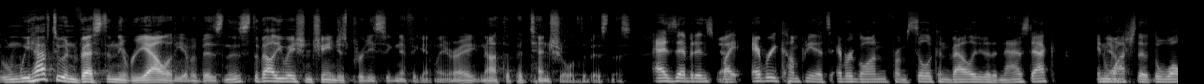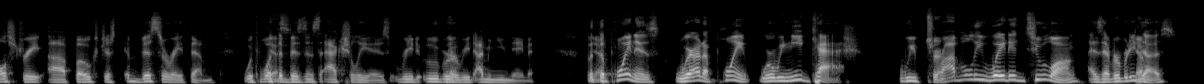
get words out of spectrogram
When we have to invest in the reality of a business, the valuation changes pretty significantly, right? Not the potential of the business. As evidenced Yeah. by every company that's ever gone from Silicon Valley to the NASDAQ and Yeah. watch the, the Wall Street uh, folks just eviscerate them with what the business actually is. Read Uber, Yeah. read, I mean, you name it. But Yeah. the point is, we're at a point where we need cash. We Sure. probably waited too long, as everybody Yep. does.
